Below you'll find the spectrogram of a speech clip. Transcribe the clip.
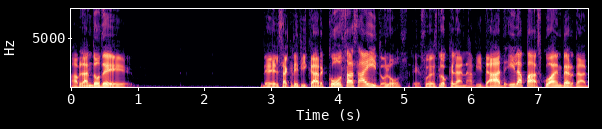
hablando de del sacrificar cosas a ídolos, eso es lo que la Navidad y la Pascua en verdad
